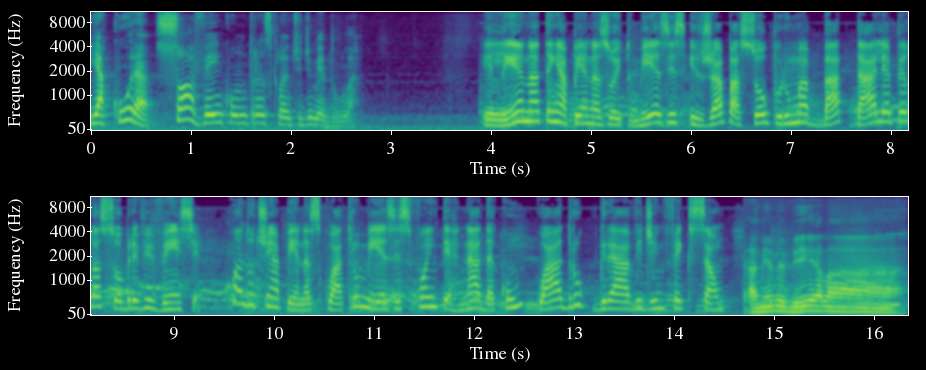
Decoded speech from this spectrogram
E a cura só vem com um transplante de medula. Helena tem apenas oito meses e já passou por uma batalha pela sobrevivência. Quando tinha apenas quatro meses, foi internada com um quadro grave de infecção. A minha bebê, ela,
